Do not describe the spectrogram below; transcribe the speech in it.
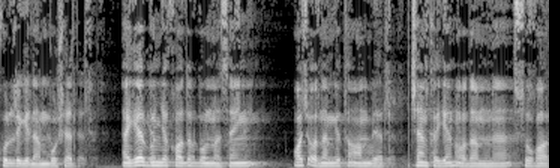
qulligidan bo'shat. Agar bunga qodir bo'lmasang och odamga taom ber. Chanqagan odamni sug'or.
